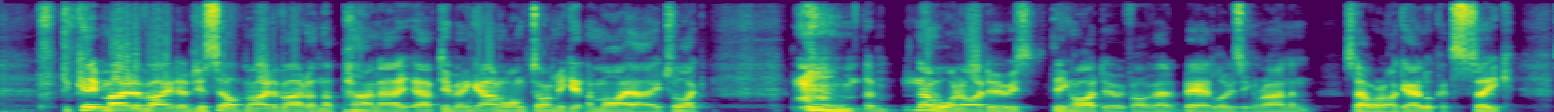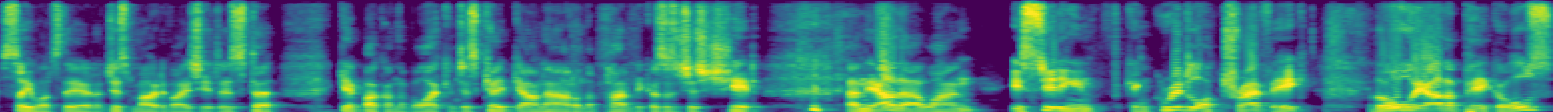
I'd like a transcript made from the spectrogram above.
to keep motivated, yourself motivated on the pun. eh, After you've been going a long time, you're getting to my age. Like, the number one I do is thing I do if I've had a bad losing run and so on. I go look at Seek, see what's there, and it just motivates you just to get back on the bike and just keep going hard on the punt because it's just shit. and the other one is sitting in fucking gridlock traffic with all the other pickles,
